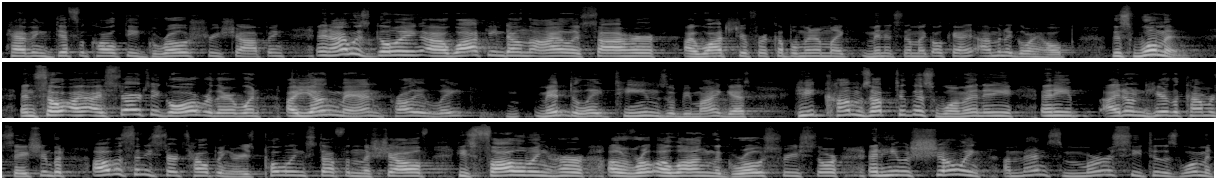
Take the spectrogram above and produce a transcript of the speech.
having difficulty grocery shopping. And I was going, uh, walking down the aisle. I saw her. I watched her for a couple minutes, like, minutes and I'm like, okay, I'm going to go help this woman. And so I, I started to go over there when a young man, probably late, mid to late teens would be my guess, he comes up to this woman and he, and he, I don't hear the conversation, but all of a sudden he starts helping her. He's pulling stuff on the shelf, he's following her along the grocery store, and he was showing immense mercy to this woman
